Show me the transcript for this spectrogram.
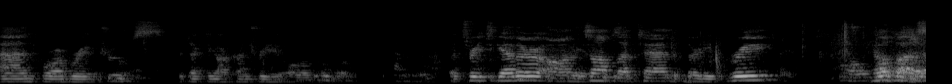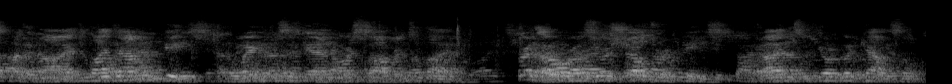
and for our brave troops protecting our country all over the world. Let's read together on the top left hand of 33. Help us, Adonai, to lie down in peace and awaken us again, our sovereign to life. Spread over us your shelter of peace. Guide us with your good counsel.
